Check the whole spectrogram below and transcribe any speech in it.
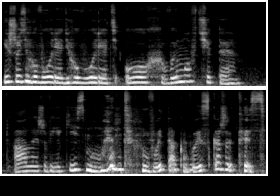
І щось говорять, говорять, ох, ви мовчите. Але ж в якийсь момент ви так вискажетесь,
